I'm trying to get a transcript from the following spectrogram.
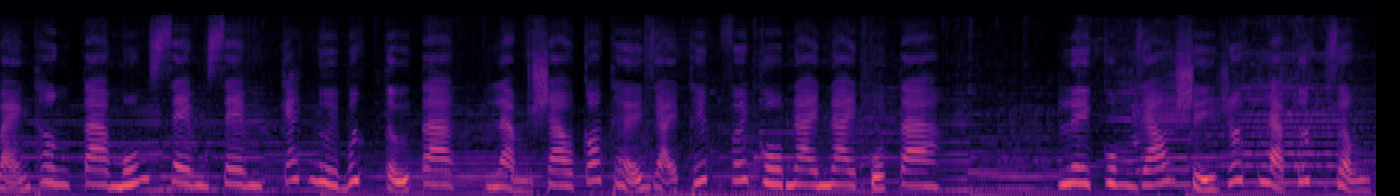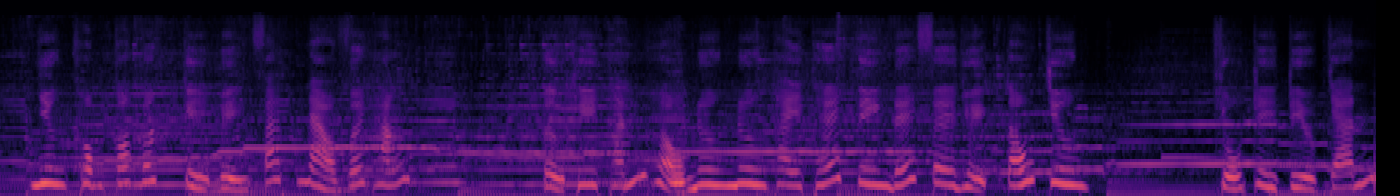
Bản thân ta muốn xem xem các ngươi bức tử ta, Làm sao có thể giải thích với cô Nai Nai của ta. Lê Cung giáo sĩ rất là tức giận, Nhưng không có bất kỳ biện pháp nào với hắn. Từ khi Thánh Hậu Nương Nương thay thế tiên đế phê duyệt tấu chương, Chủ trì triều chánh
